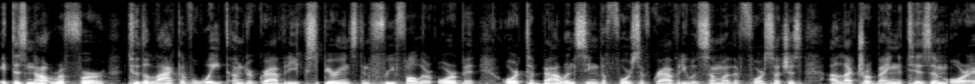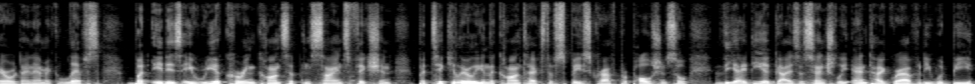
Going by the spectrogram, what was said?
It does not refer to the lack of weight under gravity experienced in free fall or orbit, or to balancing the force of gravity with some other force, such as electromagnetism or aerodynamic lifts, but it is a reoccurring concept in science fiction, particularly in the context of spacecraft propulsion. So, the idea, guys, essentially, anti gravity would be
